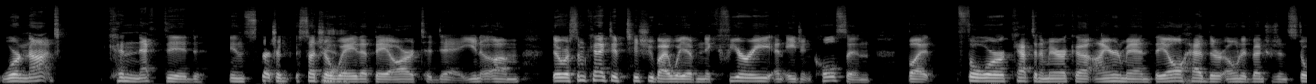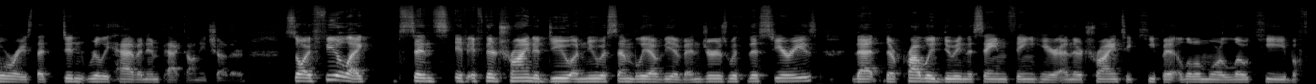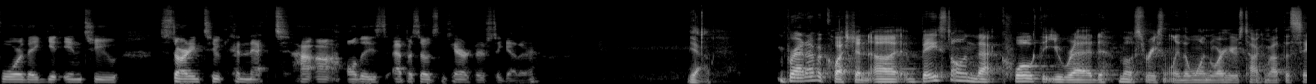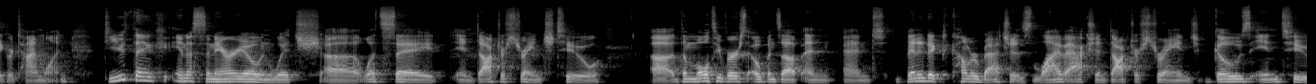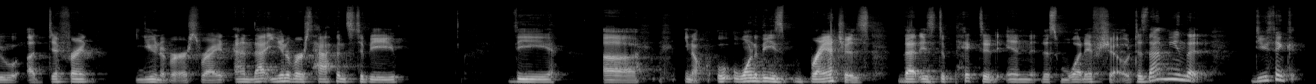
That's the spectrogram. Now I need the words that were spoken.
were not connected in such a such a Yeah. way that they are today. You know, um, there was some connective tissue by way of Nick Fury and Agent Coulson, but Thor, Captain America, Iron Man, they all had their own adventures and stories that didn't really have an impact on each other. So I feel like since if, if they're trying to do a new assembly of the Avengers with this series, that they're probably doing the same thing here and they're trying to keep it a little more low key before they get into starting to connect uh, all these episodes and characters together. yeah Brad, I have a question. Uh, based on that quote that you read most recently, the one where he was talking about the sacred timeline, do you think in a scenario in which, uh, let's say, in Doctor Strange 2, uh, the multiverse opens up and and Benedict Cumberbatch's live action Doctor Strange goes into a different universe, right? And that universe happens to be the uh, you know one of these branches that is depicted in this what if show. Does that mean that? Do you think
